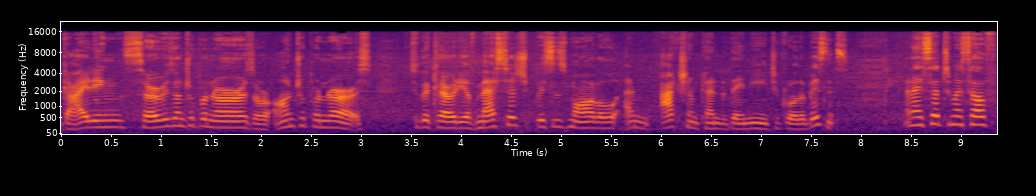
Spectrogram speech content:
guiding service entrepreneurs or entrepreneurs to the clarity of message, business model, and action plan that they need to grow their business. And I said to myself,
